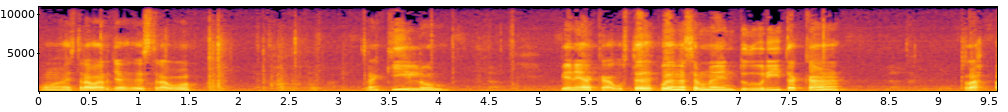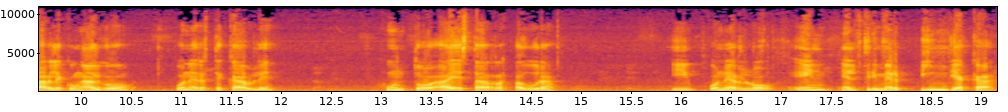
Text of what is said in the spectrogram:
Vamos a destrabar ya se destrabó tranquilo. Viene acá. Ustedes pueden hacer una endudurita acá rasparle con algo poner este cable junto a esta raspadura y ponerlo en el primer pin de acá.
